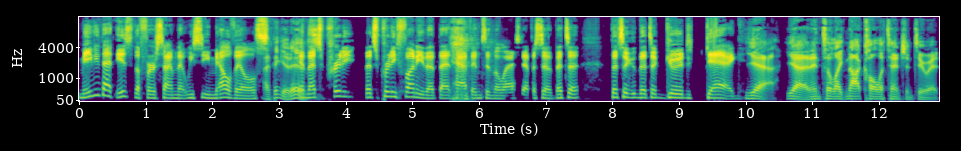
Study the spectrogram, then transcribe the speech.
Maybe that is the first time that we see Melville's, I think it is, and that's pretty. That's pretty funny that that happens in the last episode. That's a that's a that's a good gag. yeah, yeah, and to like not call attention to it,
